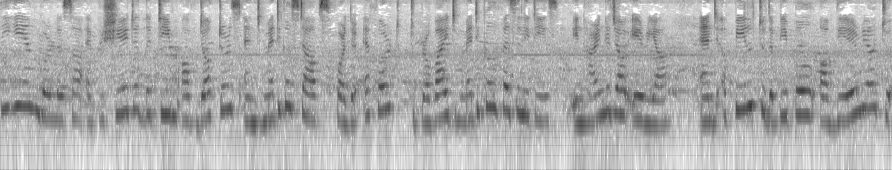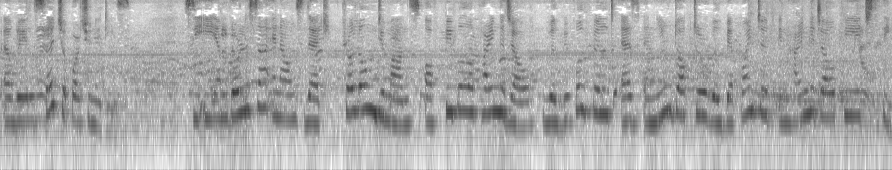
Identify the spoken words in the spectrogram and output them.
CEM Gorlasa appreciated the team of doctors and medical staffs for their effort to provide medical facilities in Haringajau area and appealed to the people of the area to avail such opportunities. CEM Gorlasa announced that prolonged demands of people of Haringajau will be fulfilled as a new doctor will be appointed in Haringajau PHC.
